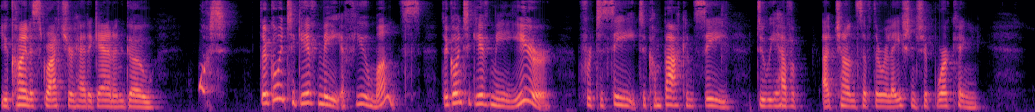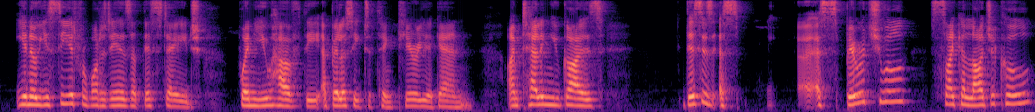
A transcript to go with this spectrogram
you kind of scratch your head again and go, What? They're going to give me a few months. They're going to give me a year for to see to come back and see do we have a, a chance of the relationship working. You know, you see it for what it is at this stage when you have the ability to think clearly again. I'm telling you guys, this is a, a spiritual, psychological,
